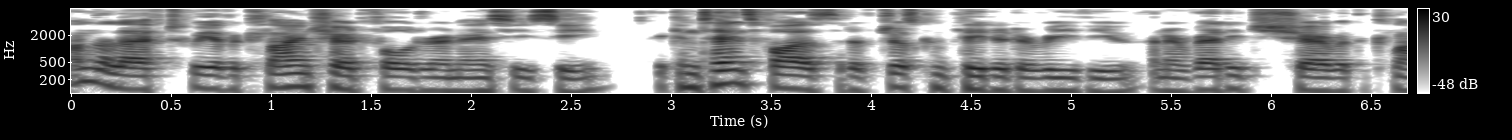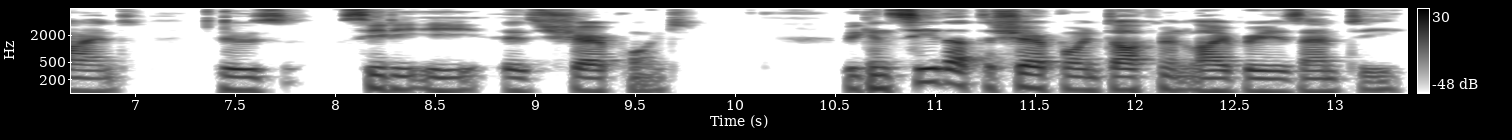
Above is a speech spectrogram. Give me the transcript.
On the left, we have a client shared folder in ACC. It contains files that have just completed a review and are ready to share with the client whose CDE is SharePoint. We can see that the SharePoint document library is empty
